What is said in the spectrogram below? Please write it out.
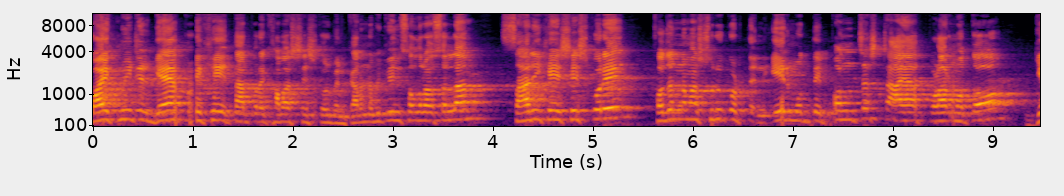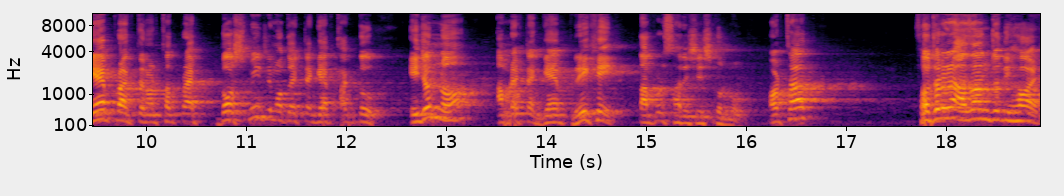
কয়েক মিনিটের গ্যাপ রেখে তারপরে খাবার শেষ করবেন। কারণ নবী করিম সাল্লাল্লাহু সাল্লাম সারি খেয়ে শেষ করে ফজর নামাজ শুরু করতেন, এর মধ্যে পঞ্চাশটা আয়াত পড়ার মতো গ্যাপ রাখতেন, অর্থাৎ প্রায় দশ মিনিটের মতো একটা গ্যাপ থাকতো। এই জন্য আমরা একটা গ্যাপ রেখে তারপর সারি শেষ করব। অর্থাৎ ফজরের আজান যদি হয়,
